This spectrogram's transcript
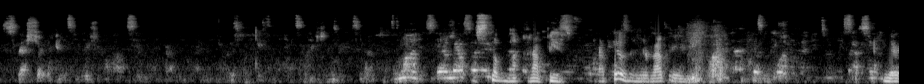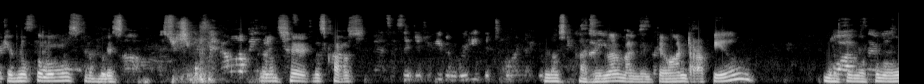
Especially the cancellation policy. Esto va rápido, rápido, muy rápido. Yo tengo como mostrarles, no sé, los carros, los carros normalmente van rápido. No tengo como.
